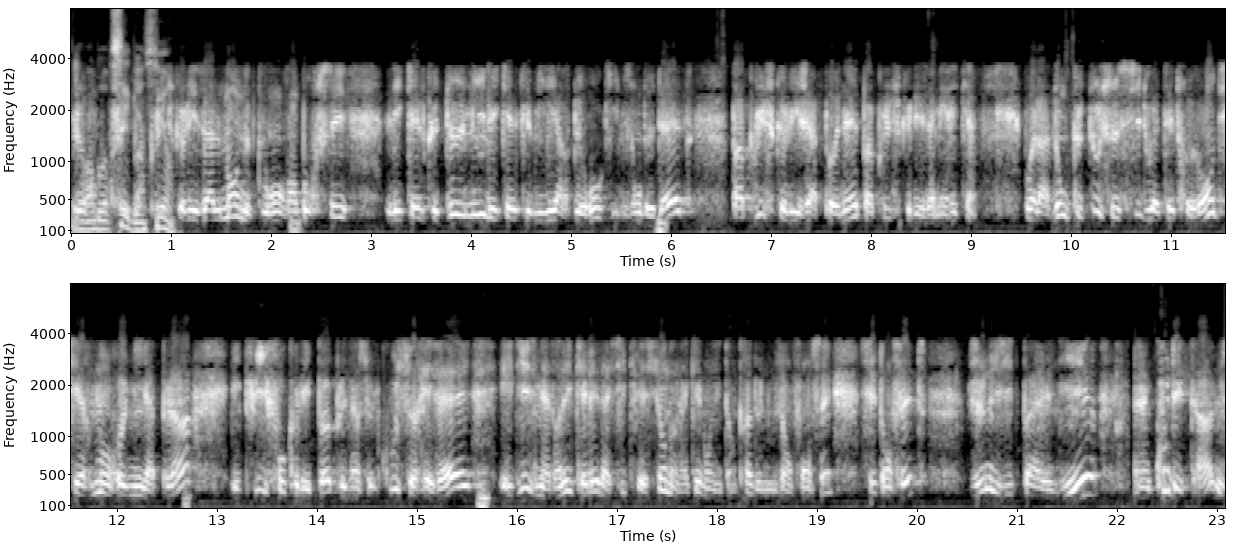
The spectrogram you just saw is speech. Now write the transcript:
le rembourser, bien sûr. Que les Allemands ne pourront rembourser les quelques 2000 et quelques milliards d'euros qu'ils ont de dette, pas plus que les Japonais, pas plus que les Américains. Voilà, donc tout ceci doit être entièrement remis à plat, et puis il faut que les peuples d'un seul coup se réveillent et disent mais attendez, quelle est la situation dans laquelle on est en train de nous enfoncer? C'est en fait, je n'hésite pas à le dire, un coup d'État, une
